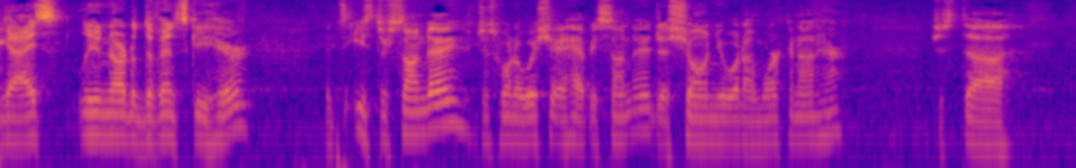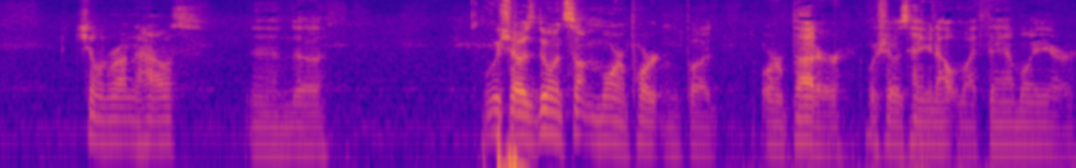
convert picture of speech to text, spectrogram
guys, Leonardo da Vinci here. It's Easter Sunday. Just want to wish you a happy Sunday. Just showing you what I'm working on here. Just uh, chilling around the house, and uh, wish I was doing something more important, but or better. Wish I was hanging out with my family or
